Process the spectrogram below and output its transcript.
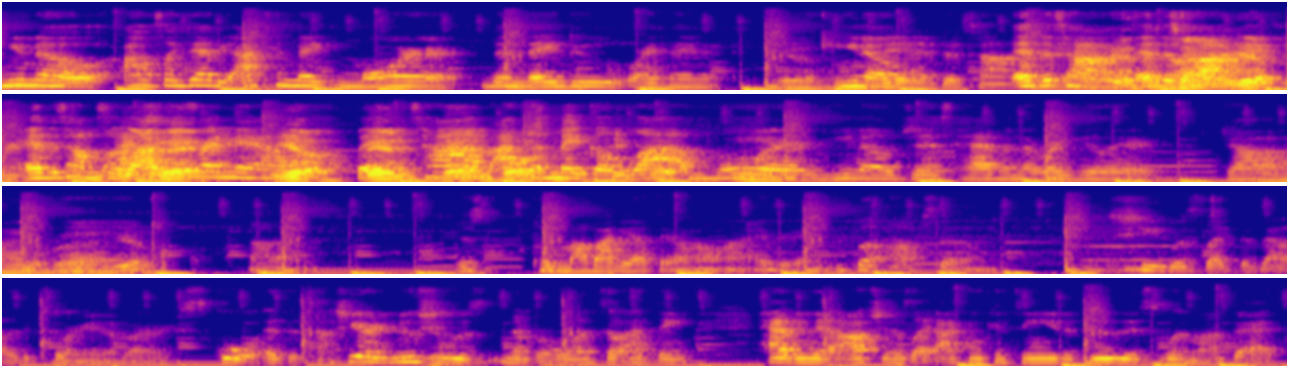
you know, I was like, Daddy, I can make more than they do, right then. Yeah. You know, at the time, at the time, At at the the time, time, yeah. at the time it's a lot Exactly. different now. Yeah. But then- at the then time, I could make a lot up. more, Mhm. you know, just having a regular job. Nine to five, yeah. Um, just putting my body out there on the line every day. But also, she was like the valedictorian of our school at the time. She already knew she Yeah. was number one. So I think having that option is like I can continue to do this with my back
